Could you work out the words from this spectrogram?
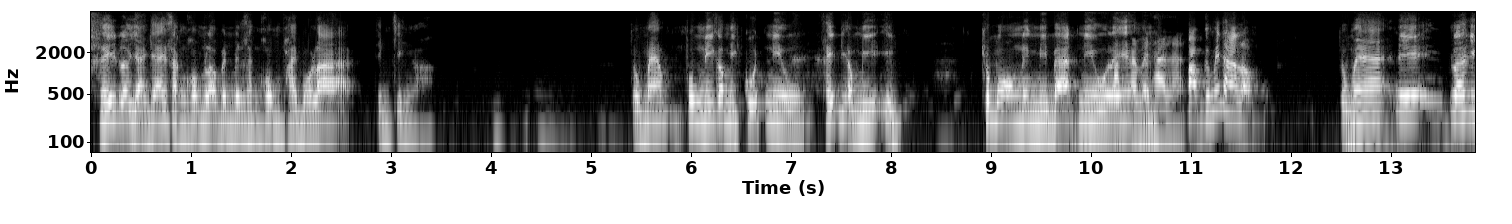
เฮ้ยเราอยากจะให้สังคมเราเป็นเป็นสังคมไพโบล่าจริงๆเหรออืมถูกไหมพรุ่งนี้ก็มีกู๊ดนิวเฮ้ยเดี๋ยวมีอีกชั่วโมงหนึ่งมีแบดนิวอะไรปรับเงี้กัยนไม่ทันแล้ว ปรับก็ไม่ทันหรอก ถูกไหมฮะ นี่แล้วจ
